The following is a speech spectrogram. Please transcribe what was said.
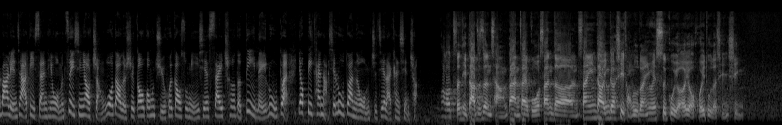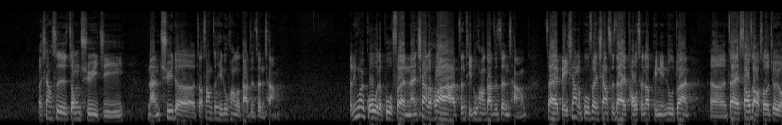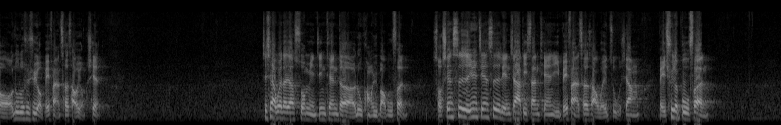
八连假第三天，我们最新要掌握到的是高工局会告诉你一些塞车的地雷路段，要避开哪些路段呢？我们直接来看现场。路况整体大致正常，但在国三的三阴到莺歌系统路段，因为事故有而有回堵的情形。而像是中区以及南区的早上整体路况都大致正常。而另外国五的部分，南向的话整体路况大致正常。在北向的部分，像是在头城到平林路段，呃，在稍早时候就有陆陆续续有北返的车潮涌现。接下来为大家说明今天的路况预报部分。首先是因为今天是连假第三天，以北返的车潮为主，像北区的部分，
